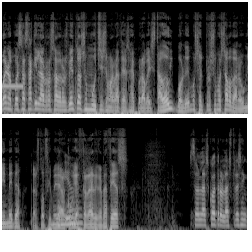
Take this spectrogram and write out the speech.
Bueno, pues hasta aquí la Rosa de los Vientos. Muchísimas gracias eh, por haber estado hoy. Volvemos el próximo sábado a la una y media, las doce y media de la. Comunidad Canaria. Gracias. Son las cuatro, las tres en Canarias.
